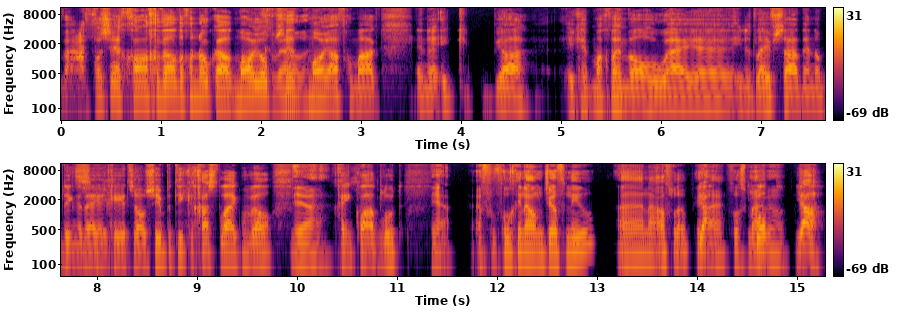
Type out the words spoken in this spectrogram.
ah, was echt gewoon een geweldige knockout. Mooi Geweldig. mooi afgemaakt. En ik, ja, ik heb- mag hem wel hoe hij in het leven staat en op dingen reageert. Zo sympathieke gast lijkt me wel. Ja. Geen kwaad bloed. ja. Vroeg je nou om Geoff Nieuw na afloop? Ja, volgens mij Klopt. wel. Ja,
